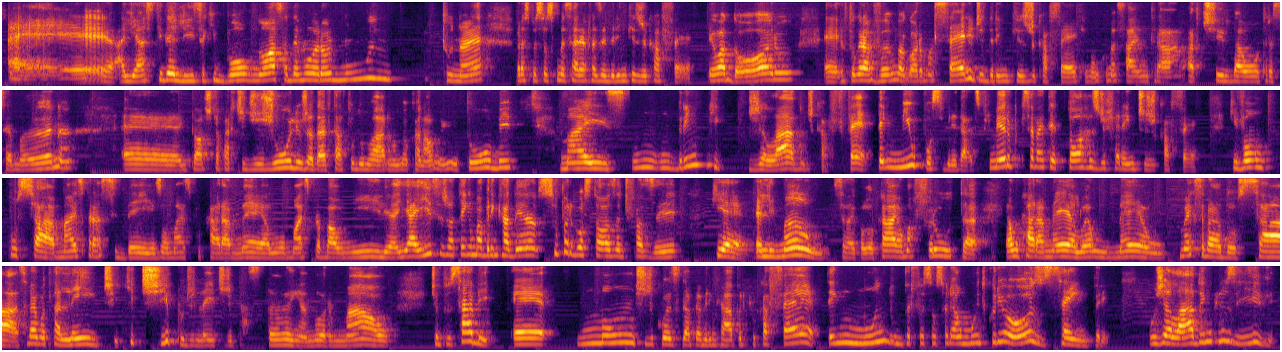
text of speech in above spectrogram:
É, aliás, que delícia, que bom. Nossa, demorou muito, né? Para as pessoas começarem a fazer drinks de café. Eu adoro. É, eu estou gravando agora uma série de drinks de café que vão começar a entrar a partir da outra semana. É, então, acho que a partir de julho já deve estar tudo no ar no meu canal no YouTube. Mas um, um drink gelado de café tem mil possibilidades. Primeiro, porque você vai ter torres diferentes de café, que vão puxar mais para acidez, ou mais para o caramelo, ou mais para baunilha. E aí você já tem uma brincadeira super gostosa de fazer, que é, é limão que você vai colocar, é uma fruta, é um caramelo, é um mel. Como é que você vai adoçar? Você vai botar leite? Que tipo de leite de castanha? Normal? Tipo, sabe? É um monte de coisa que dá para brincar, porque o café tem muito um perfil sensorial muito curioso sempre o gelado, inclusive.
